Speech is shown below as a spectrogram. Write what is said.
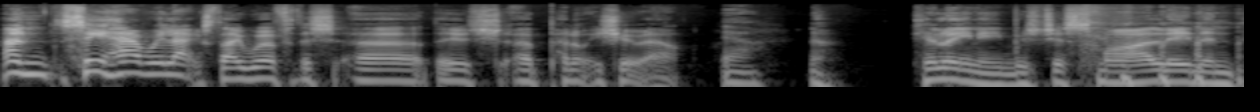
And see how relaxed they were for the uh, the sh- uh, penalty shootout. Yeah. No, Chiellini was just smiling, and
